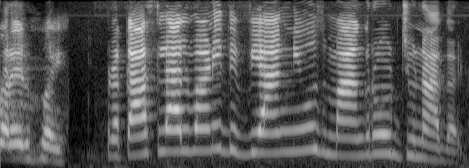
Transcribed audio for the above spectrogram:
કરેલ હોય. પ્રકાશ લાલવાણી, દિવ્યાંગ ન્યૂઝ, માંગરોળ, જુનાગઢ.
